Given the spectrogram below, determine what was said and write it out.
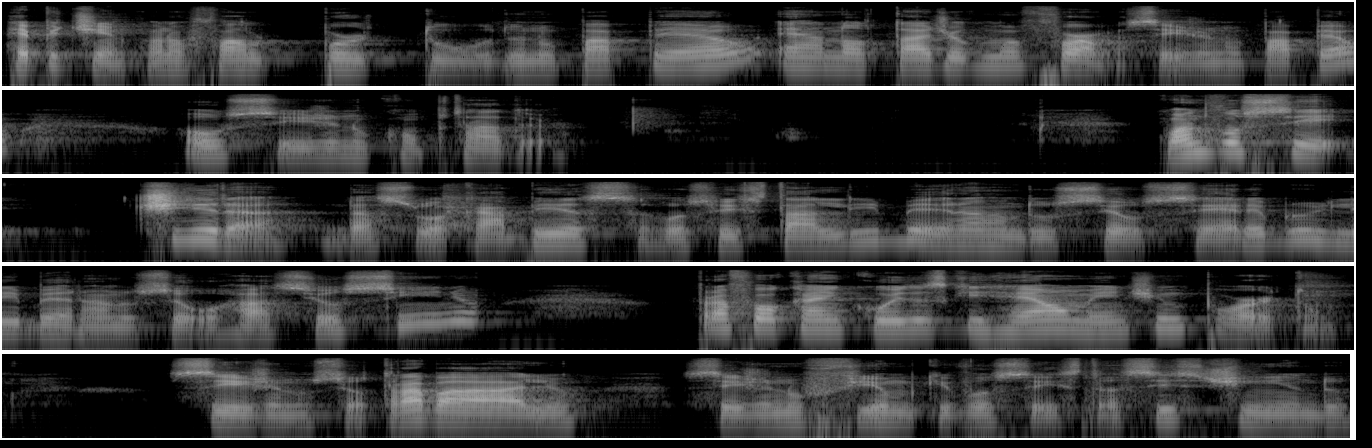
Repetindo, quando eu falo por tudo no papel, é anotar de alguma forma, seja no papel ou seja no computador. Quando você tira da sua cabeça, você está liberando o seu cérebro e liberando o seu raciocínio para focar em coisas que realmente importam, seja no seu trabalho, seja no filme que você está assistindo,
